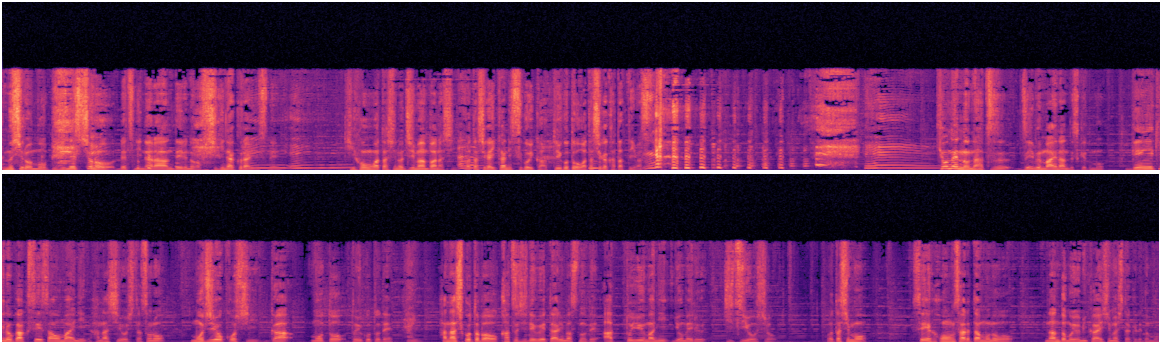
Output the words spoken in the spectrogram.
むしろもうビジネス書の列に並んでいるのが不思議なくらいですね、基本私の自慢話私がいかにすごいかということを私が語っています去年の夏ずいぶん前なんですけども現役の学生さんを前に話をしたその文字起こしが元ということで、はい、話し言葉を活字で植えてありますのであっという間に読める実用書。私も製本されたものを何度も読み返しましたけれども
